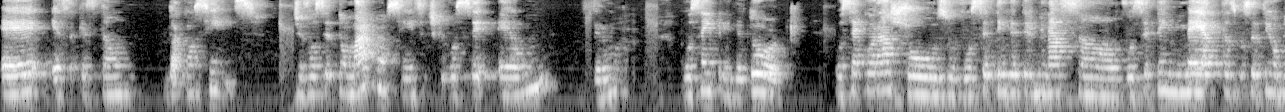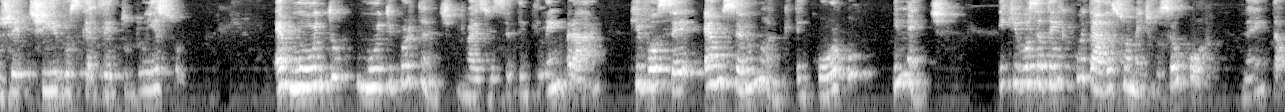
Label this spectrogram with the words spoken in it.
é essa questão da consciência. De você tomar consciência de que você é um ser humano. Você é empreendedor, você é corajoso, você tem determinação, você tem metas, você tem objetivos, quer dizer, tudo isso é muito, muito importante. Mas você tem que lembrar que você é um ser humano, que tem corpo e mente e que você tem que cuidar da sua mente do seu corpo, né? Então,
